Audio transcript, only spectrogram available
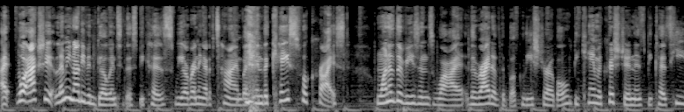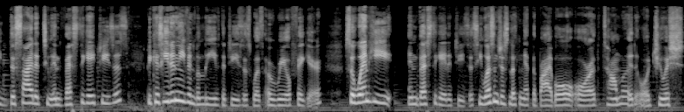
I, well, actually, let me not even go into this because we are running out of time. But in the case for Christ, one of the reasons why the writer of the book, Lee Strobel, became a Christian is because he decided to investigate Jesus because he didn't even believe that Jesus was a real figure. So when he investigated Jesus, he wasn't just looking at the Bible or the Talmud or Jewish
